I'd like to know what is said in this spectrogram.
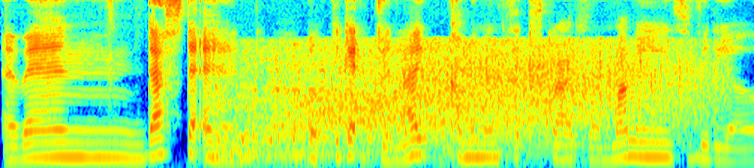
And then that's the end. Don't forget to like, comment, and subscribe for Mummy's video.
